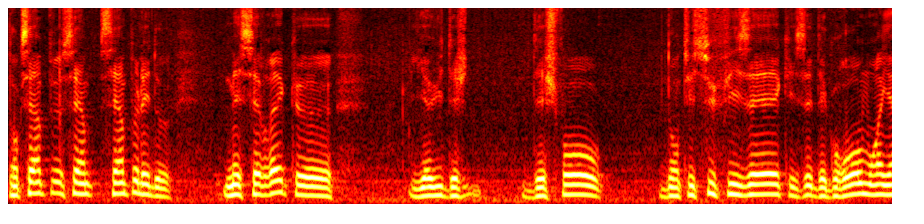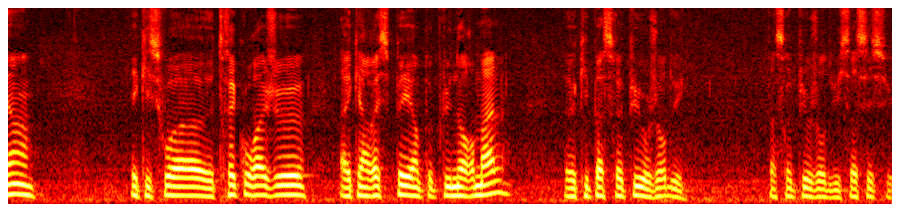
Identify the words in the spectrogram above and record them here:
Donc c'est un, peu, un peu les deux. Mais c'est vrai que il y a eu des, chevaux dont il suffisait qu'ils aient des gros moyens et qu'ils soient euh, très courageux, avec un respect un peu plus normal, qui ne passeraient plus aujourd'hui. Passeraient plus aujourd'hui, ça c'est sûr.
